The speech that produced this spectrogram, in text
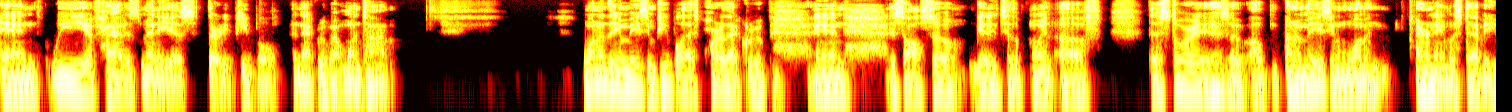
And we have had as many as 30 people in that group at one time. One of the amazing people as part of that group, and is also getting to the point of the story, is a, a, an amazing woman. And her name was Debbie.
